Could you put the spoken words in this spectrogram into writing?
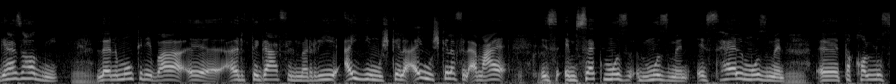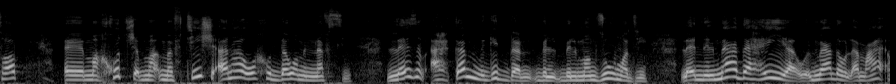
جهاز هضمي. لأن ممكن يبقى ارتجاع في المريء أي مشكلة أي مشكلة في الأمعاء. إمساك مز- مزمن إسهال مزمن تقلصات ما أخدش ما أفتيش أنا وآخد دواء من نفسي. لازم أهتم جدا بال- بالمنظومة دي. لأن المعدة هي المعدة والأمعاء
